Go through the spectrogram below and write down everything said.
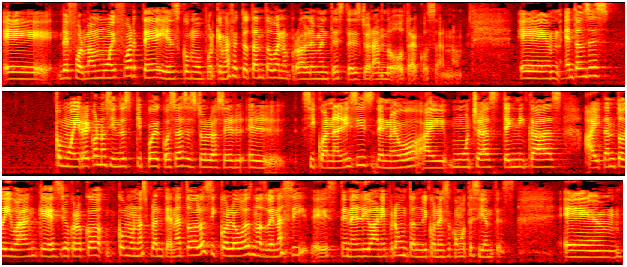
Eh, de forma muy fuerte y es como, ¿por qué me afectó tanto? Bueno, probablemente estés llorando otra cosa, ¿no? Eh, entonces, como ir reconociendo este tipo de cosas, esto lo hace el, psicoanálisis. De nuevo, hay muchas técnicas, hay tanto diván que es, yo creo como nos plantean a todos los psicólogos, nos ven así, este, en el diván y preguntando, ¿y con eso cómo te sientes? Em,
